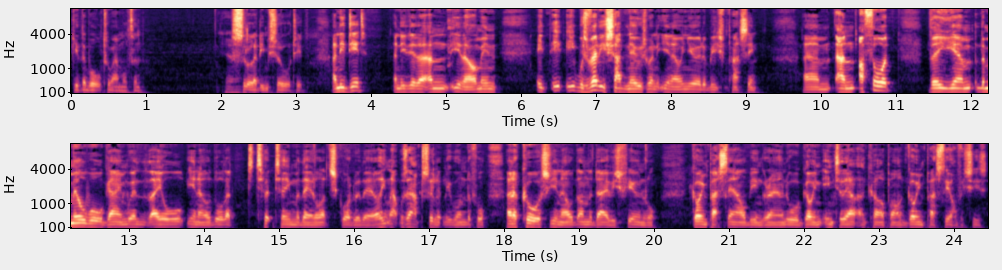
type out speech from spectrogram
Give the ball to Hamilton Yeah. so let him sort it. And he did. And he did. And, you know, I mean, it, it, it was very sad news when, you know, when you heard of his passing. Um, and I thought the um, the Millwall game when they all, you know, all that t- team were there, all that squad were there, I think that was absolutely wonderful. And, of course, you know, on the day of his funeral, going past the Albion ground or going into the outer car park, going past the offices.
